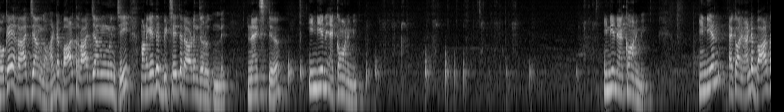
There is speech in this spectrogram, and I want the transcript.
ఓకే? రాజ్యాంగం. అంటే భారత రాజ్యాంగం నుంచి మనకైతే బిట్స్ అయితే రావడం జరుగుతుంది. Next Indian economy. Indian economy. Indian economy అంటే భారత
